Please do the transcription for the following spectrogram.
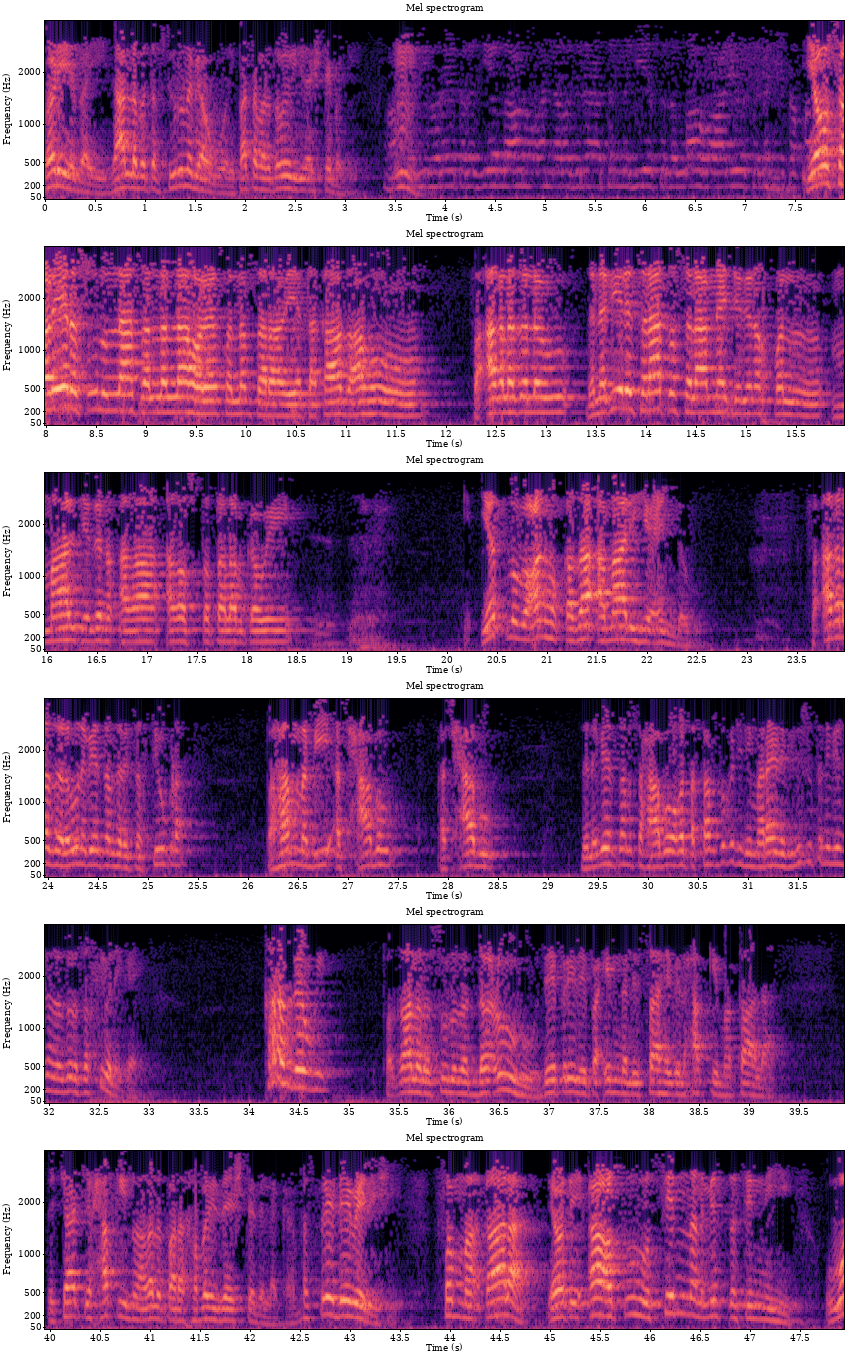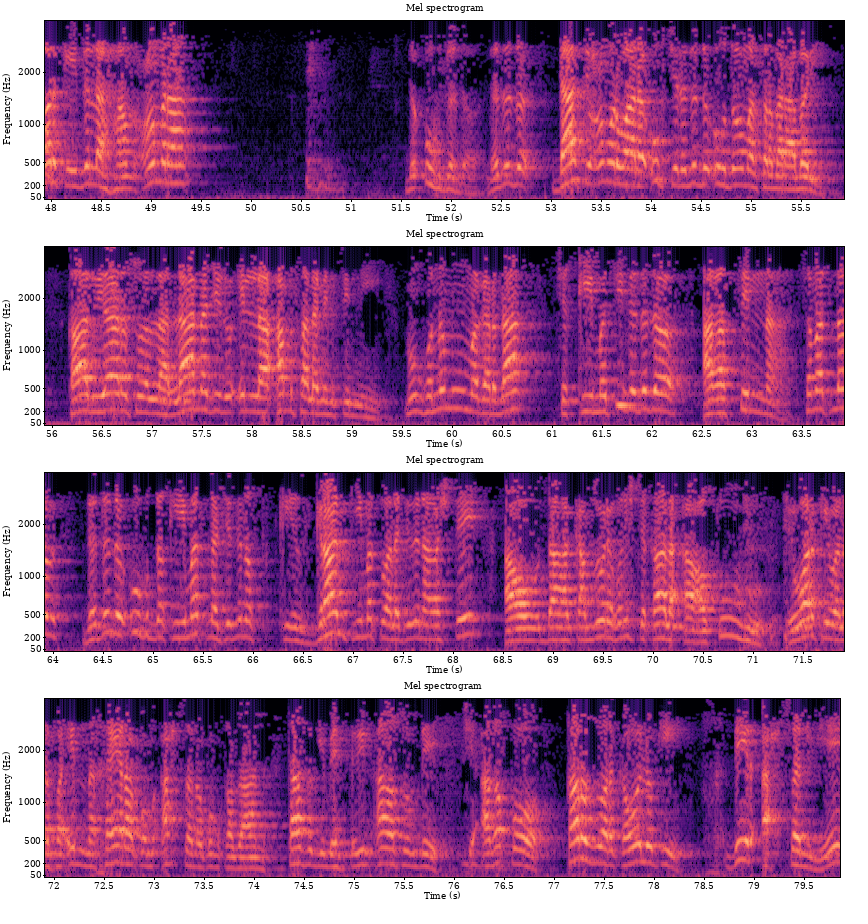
پڑھیے بھائی ځان له تفسیرونه بیا وګوري پته ورته وي چې شته پکې یو سړی رسول الله صلی الله علیه وسلم سره یتقاضاه فاغلظ له د نبی علیہ الصلوۃ والسلام نه چې دنه خپل مال چې دنه اغا اغست طلب کوي یطلب عنه قضاء ماله عنده فاغلظ له نبی صلی الله علیه وسلم سختی وکړه فهم بی اصحابو اصحابو د نبی اسلام صحابه هغه تقرض وکړي چې مرای نه دي چې نبی اسلام زور سختي ولې کوي قرض دی وي فقال رسول الله دعوه دې پرې دې په ان لصاحب الحق مقاله د چا چې حق نو هغه لپاره خبرې زیشته دي لکه بس پرې دې ویل شي ثم قال یوتی اعطوه سنا مثل سنه ورکې دله هم عمره د اوخ د د د داسې عمر والا اوخ چې د د اوخ د عمر سره برابرۍ قالوا یا رسول الله لا نجد الا امثل من سنه مونږ نه مو مگر دا چې قیمتي د د هغه سنه څه مطلب د د د اوخ د قیمت نه چې دنه ګران قیمت والا چې دنه غشته او دا کمزور غنشت قال اعطوه ورکی ولا فان خيركم احسنكم قضاء تاسو کې بهترین اوسوک دی چې هغه په قرض ورکولو کې ډیر احسن وي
